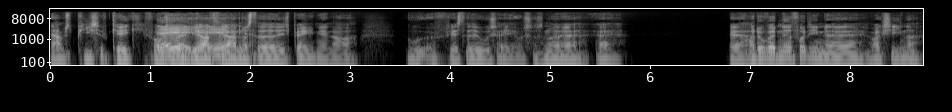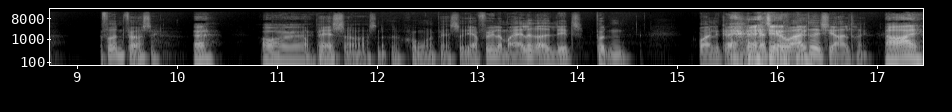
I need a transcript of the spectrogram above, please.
nærmest piece of cake i forhold til, Ja, ja, hvad vi har haft ja, det ja, andre ja. steder i Spanien og u- flere steder i USA og sådan noget. Ja, ja. Øh, har du været nede for dine øh, vacciner? Jeg har fået den første. Ja. Og, øh, og pas og sådan noget, coronapas. Så jeg føler mig allerede lidt på den grønne gren. Men man skal jo aldrig sige aldrig. Nej,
